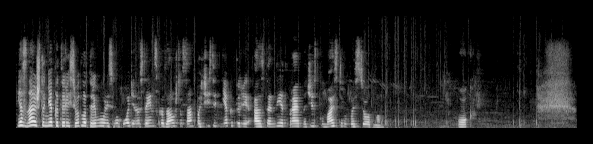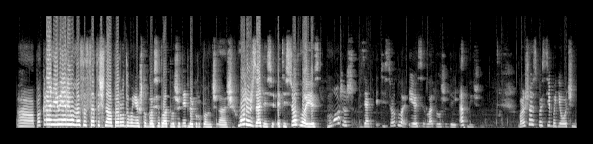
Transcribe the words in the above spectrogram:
Я знаю, что некоторые седла требовались в уходе, но Стейн сказал, что сам почистит некоторые, а остальные отправят на чистку мастеру по седлам. Ок. А, по крайней мере, у нас достаточно оборудования, чтобы оседлать лошадей для группы начинающих. Можешь взять эти, эти седла и... Можешь взять эти седла и оседлать лошадей. Отлично. Большое спасибо, я очень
